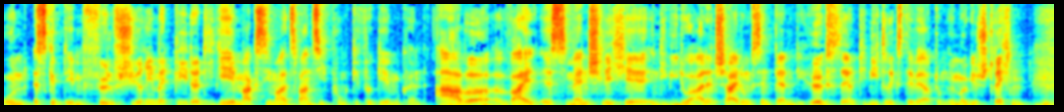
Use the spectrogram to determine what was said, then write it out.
Und es gibt eben fünf Jurymitglieder, die je maximal 20 Punkte vergeben können. Aber weil es menschliche Individualentscheidungen sind, werden die höchste und die niedrigste Wertung immer gestrichen. Mhm.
